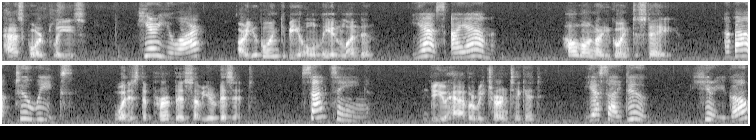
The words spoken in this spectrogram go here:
passport, please. Here you are. Are you going to be only in London? Yes, I am. How long are you going to stay? About two weeks. What is the purpose of your visit? Sightseeing. Do you have a return ticket? Yes, I do. Here you go.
